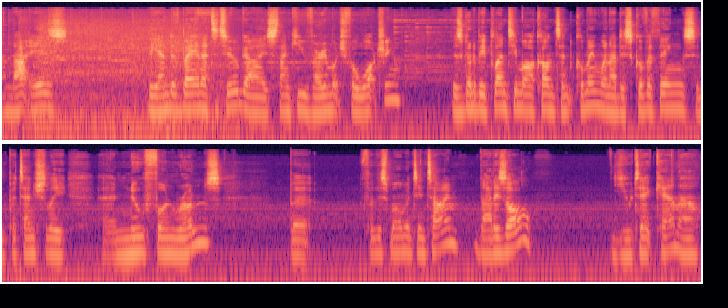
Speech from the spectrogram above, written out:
And that is the end of Bayonetta 2, guys. Thank you very much for watching. There's going to be plenty more content coming when I discover things and potentially uh, new fun runs. But for this moment in time, that is all. You take care now.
